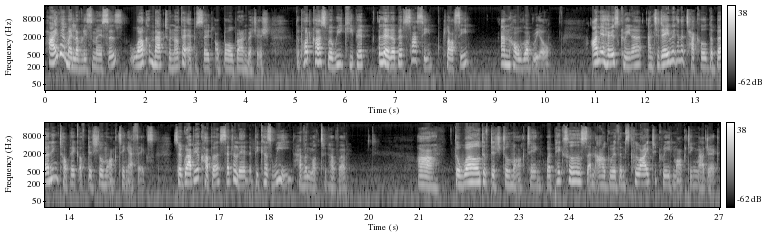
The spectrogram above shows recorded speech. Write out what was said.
Hi there, my lovely samosas. Welcome back to another episode of Bold Brown British, the podcast where we keep it a little bit sassy, classy, and whole lot real. I'm your host, Karina, and today we're going to tackle the burning topic of digital marketing ethics. So grab your cuppa, settle in, because we have a lot to cover. Ah, the world of digital marketing, where pixels and algorithms collide to create marketing magic.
